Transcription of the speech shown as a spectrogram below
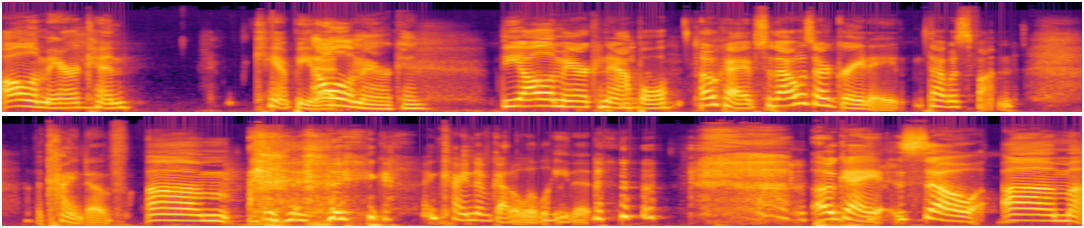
all American. Can't beat it. All American. The all American apple. Okay, so that was our great eight. That was fun. Kind of. Um I kind of got a little heated. okay, so um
